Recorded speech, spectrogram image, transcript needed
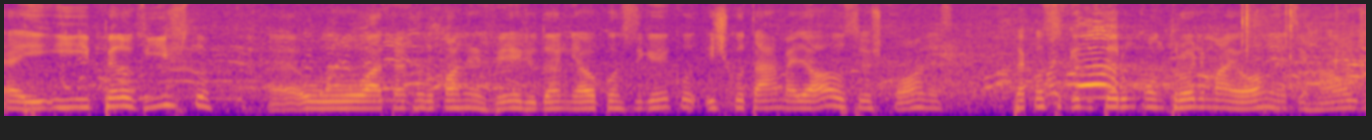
É, e, e pelo visto, é, o atleta do corner verde, o Daniel, conseguiu escutar melhor os seus corners para conseguir ter um controle maior nesse round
